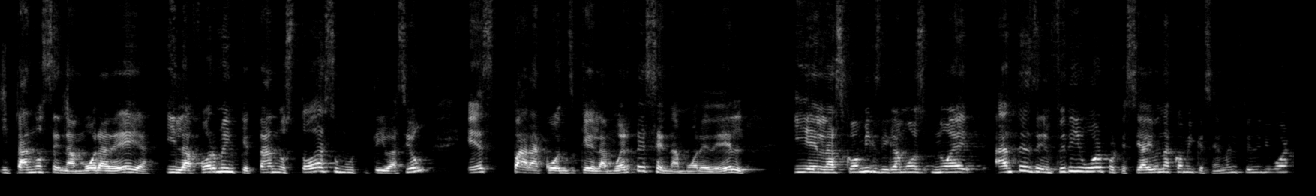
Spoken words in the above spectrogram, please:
y Thanos se enamora de ella. Y la forma en que Thanos, toda su motivación es para con- que la muerte se enamore de él. Y en las cómics, digamos, no hay, antes de Infinity War, porque sí hay una cómic que se llama Infinity War,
